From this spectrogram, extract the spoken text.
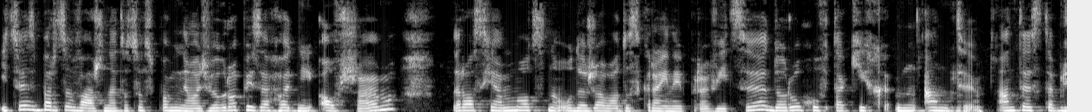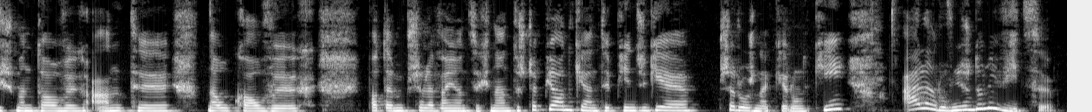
I co jest bardzo ważne, to co wspominałaś, w Europie Zachodniej, owszem, Rosja mocno uderzała do skrajnej prawicy, do ruchów takich mm, anty, antyestablishmentowych, antynaukowych, potem przelewających na antyszczepionki, anty-5G, przeróżne kierunki, ale również do lewicy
